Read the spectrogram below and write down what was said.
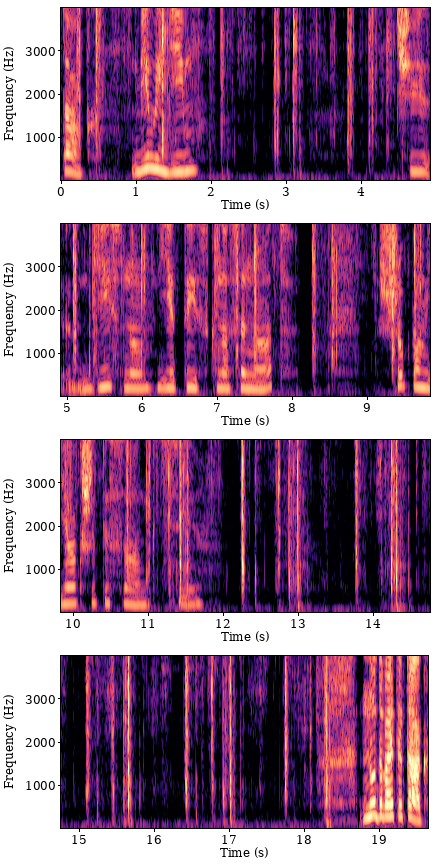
Так, Білий дім. Чи дійсно є тиск на Сенат, щоб пом'якшити санкції? Ну, давайте так,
